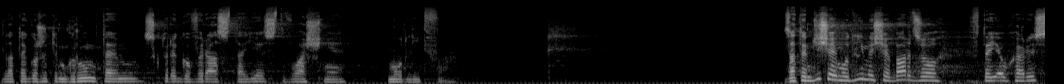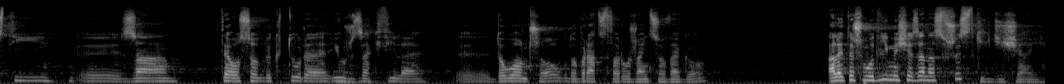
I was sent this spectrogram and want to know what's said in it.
dlatego że tym gruntem, z którego wyrasta, jest właśnie modlitwa. Zatem dzisiaj modlimy się bardzo w tej Eucharystii y, za te osoby, które już za chwilę y, dołączą do Bractwa Różańcowego, ale też modlimy się za nas wszystkich dzisiaj,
